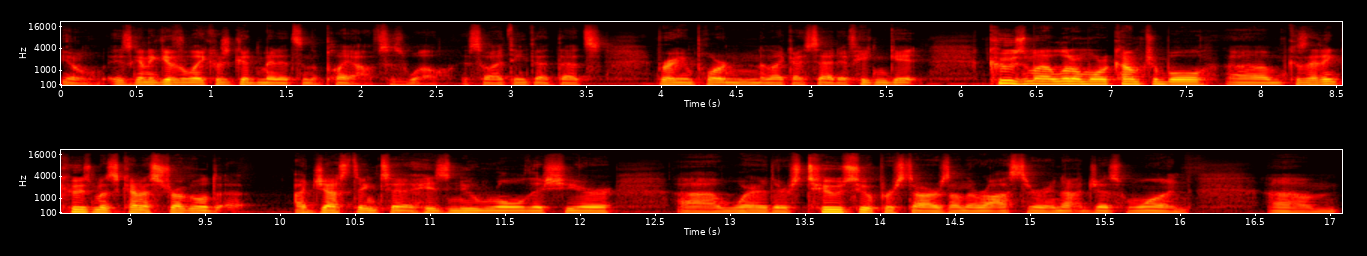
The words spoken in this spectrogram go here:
you know is going to give the Lakers good minutes in the playoffs as well. So I think that that's very important. Like I said, if he can get Kuzma a little more comfortable, because um, I think Kuzma's kind of struggled adjusting to his new role this year, uh, where there's two superstars on the roster and not just one. Um,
